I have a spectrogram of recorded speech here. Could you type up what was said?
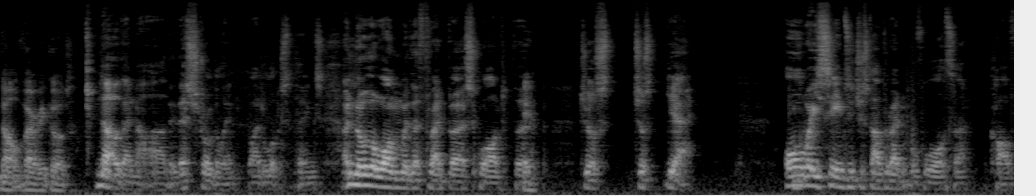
not very good. No, they're not, are they? They're struggling by the looks of things. Another one with a threadbare squad that Yeah. just, just yeah, always seem to just have their head above water. Cov,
